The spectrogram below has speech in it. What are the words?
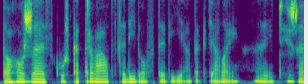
toho, že skúška trvá od vtedy do vtedy a tak ďalej. Hej, čiže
